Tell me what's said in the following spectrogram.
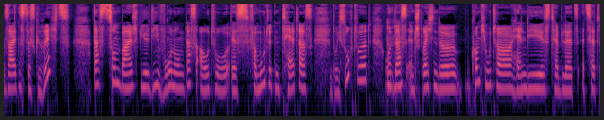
seitens des Gerichts, dass zum Beispiel die Wohnung, das Auto des vermuteten Täters durchsucht wird und mhm. dass entsprechende Computer, Handys, Tablets etc.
